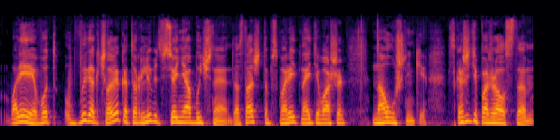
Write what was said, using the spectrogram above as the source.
Валерия, вот вы как человек, который любит все необычное, достаточно посмотреть на эти ваши наушники. Скажите, пожалуйста,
